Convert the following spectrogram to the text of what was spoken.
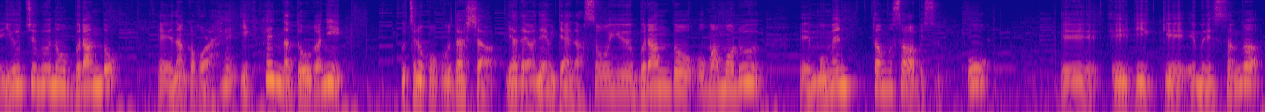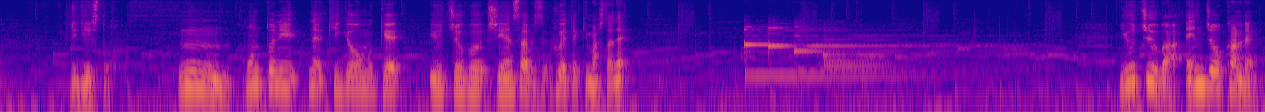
ー、YouTube のブランド、えー、なんかほら変な動画にうちの広告出しちゃ嫌だよねみたいなそういうブランドを守る、えー、モメンタムサービスを、えー、ADKMS さんがリリースと。うん本当にね企業向け YouTube 支援サービス増えてきましたね。YouTuber 炎上関連。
